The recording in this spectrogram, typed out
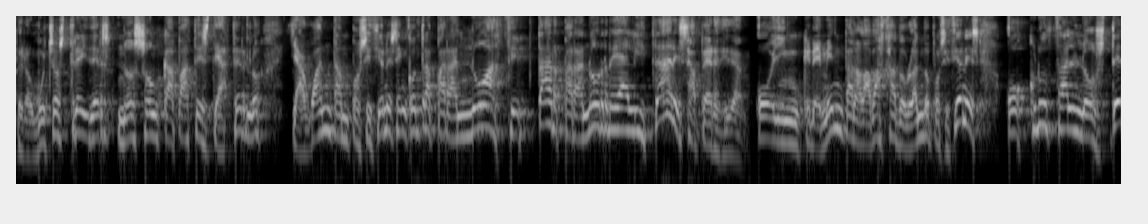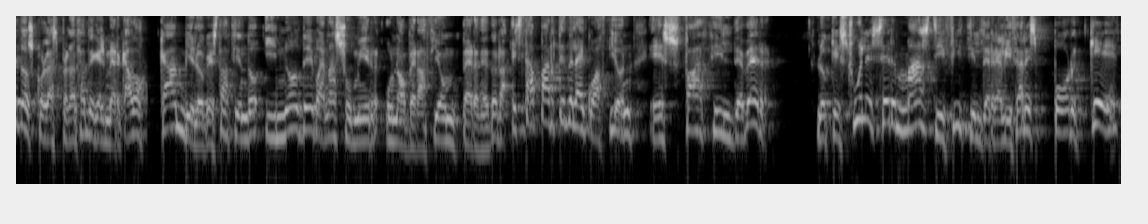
Pero muchos traders no son capaces de hacerlo y aguantan posiciones en contra para no aceptar, para no realizar esa pérdida. O incrementan a la baja doblando posiciones, o cruzan los dedos con la esperanza de que el mercado cambie lo que está haciendo y no deban asumir una operación perdedora. Esta parte de la ecuación es fácil de ver. Lo que suele ser más difícil de realizar es por qué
